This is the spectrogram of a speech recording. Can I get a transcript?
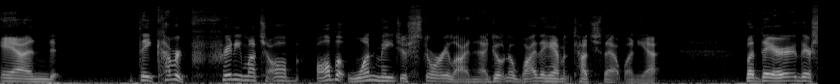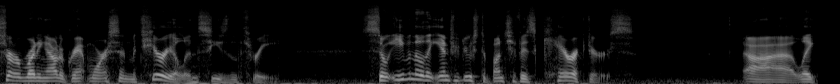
And they covered pretty much all all but one major storyline, and I don't know why they haven't touched that one yet. But they're they're sort of running out of Grant Morrison material in season three. so even though they introduced a bunch of his characters, uh, like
